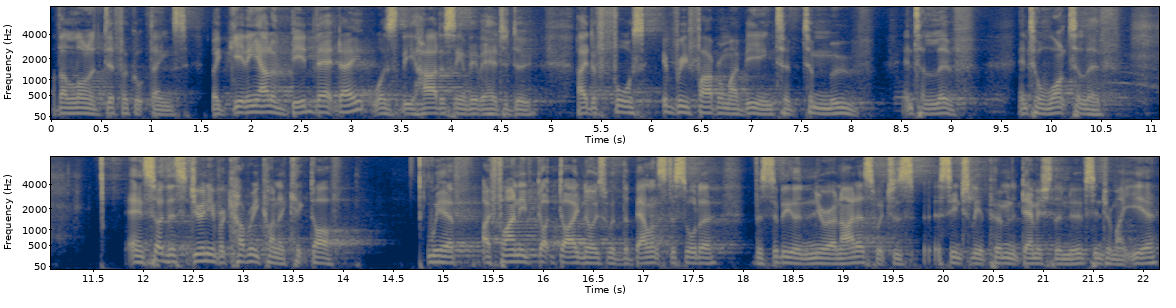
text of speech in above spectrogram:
I've done a lot of difficult things. But getting out of bed that day was the hardest thing I've ever had to do. I had to force every fiber of my being to, to move and to live and to want to live. And so this journey of recovery kind of kicked off. We have, I finally got diagnosed with the balance disorder, vestibular neuronitis, which is essentially a permanent damage to the nerve center of my ear,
